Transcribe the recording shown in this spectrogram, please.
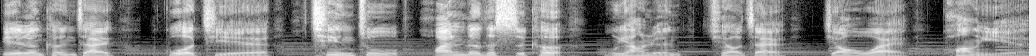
别人可能在过节庆祝欢乐的时刻，牧羊人却要在郊外旷野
